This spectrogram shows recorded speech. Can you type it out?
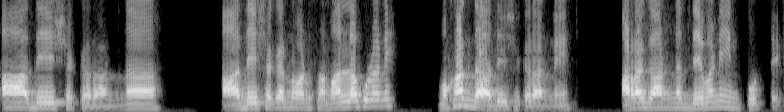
ආදේශ කරන්න ආදේශ කරනවට සමාන ලකුණනේ. මොකක්ද ආදේශ කරන්නේ? අරගන්න දෙවන input එක.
